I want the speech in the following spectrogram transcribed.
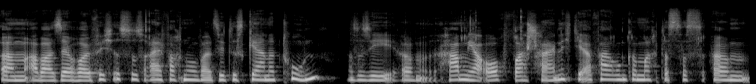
Ähm, aber sehr häufig ist es einfach nur, weil sie das gerne tun. Also sie ähm, haben ja auch wahrscheinlich die Erfahrung gemacht, dass das, ähm,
